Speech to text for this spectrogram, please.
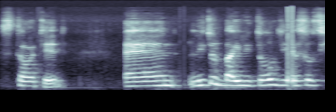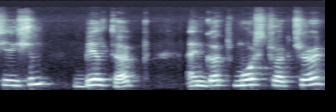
started. And little by little, the association built up and got more structured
